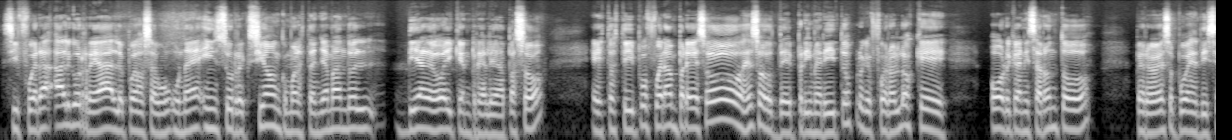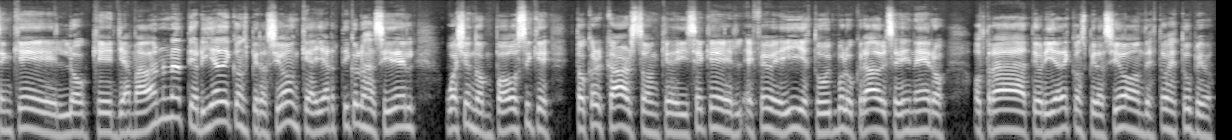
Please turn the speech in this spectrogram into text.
si fuera algo real, pues, o sea, una insurrección, como lo están llamando el día de hoy, que en realidad pasó, estos tipos fueran presos, eso, de primeritos, porque fueron los que organizaron todo pero eso, pues dicen que lo que llamaban una teoría de conspiración, que hay artículos así del Washington Post y que Tucker Carlson, que dice que el FBI estuvo involucrado el 6 de enero, otra teoría de conspiración de estos estúpidos.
